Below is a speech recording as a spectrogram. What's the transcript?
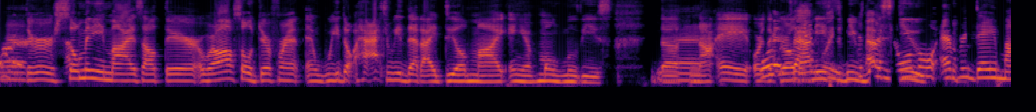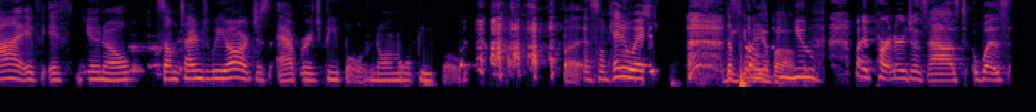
We there are so many Mai's out there. We're all so different, and we don't have to be that ideal Mai in your Hmong movies. The Yeah. Nae or Or the girl that needs to be Just a rescued. normal everyday my if if you know sometimes we are just average people, normal people. But And sometimes anyways, the point be you My partner just asked, "Was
